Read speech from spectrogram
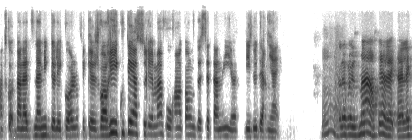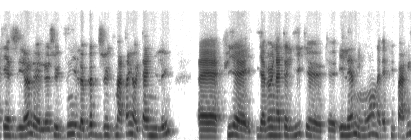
en tout cas, dans la dynamique de l'école. Fait que je vais réécouter assurément vos rencontres de cette année, euh, les deux dernières. Ah. Malheureusement, en fait, à la, le, jeudi, le bloc du jeudi matin a été annulé. Euh, puis, euh, il y avait un atelier que, Hélène et moi, on avait préparé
